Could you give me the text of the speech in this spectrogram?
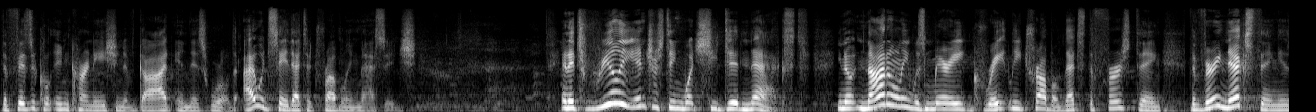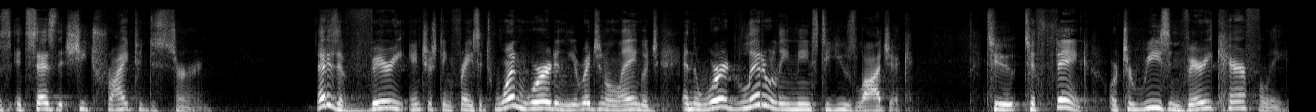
the physical incarnation of God in this world. I would say that's a troubling message. And it's really interesting what she did next. You know, not only was Mary greatly troubled, that's the first thing. The very next thing is it says that she tried to discern. That is a very interesting phrase. It's one word in the original language, and the word literally means to use logic, to, to think or to reason very carefully.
